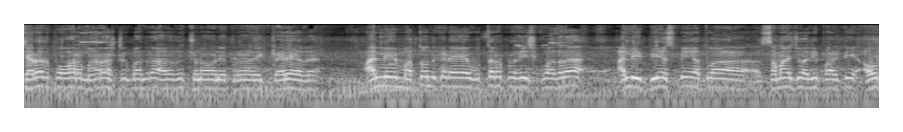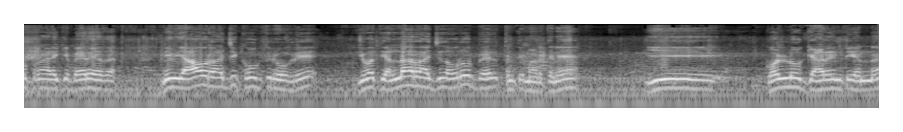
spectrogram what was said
ಶರದ್ ಪವಾರ್ ಮಹಾರಾಷ್ಟ್ರಕ್ಕೆ ಬಂದ್ರೆ ಅದು ಚುನಾವಣೆ ಪ್ರಣಾಳಿಕೆ ಬೇರೆ ಅದ. ಅಲ್ಲಿ ಮತ್ತೊಂದು ಕಡೆ ಉತ್ತರ ಪ್ರದೇಶಕ್ಕೆ ಹೋದ್ರೆ ಅಲ್ಲಿ ಬಿ ಎಸ್ ಪಿ ಅಥವಾ ಸಮಾಜವಾದಿ ಪಾರ್ಟಿ ಅವ್ರ ಪ್ರಣಾಳಿಕೆ ಬೇರೆ ಅದ. ನೀವು ಯಾವ ರಾಜ್ಯಕ್ಕೆ ಹೋಗ್ತೀರಿ ಹೋಗ್ರಿ. ಇವತ್ತು ಎಲ್ಲ ರಾಜ್ಯದವರು ಬೇರೆ ತಂತಿ ಮಾಡ್ತೇನೆ. ಈ ಕೊಳ್ಳು ಗ್ಯಾರಂಟಿಯನ್ನು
